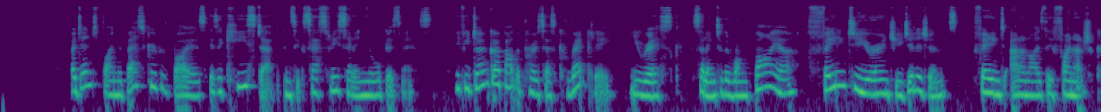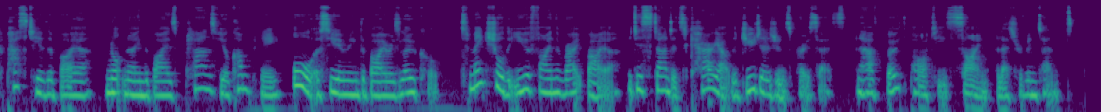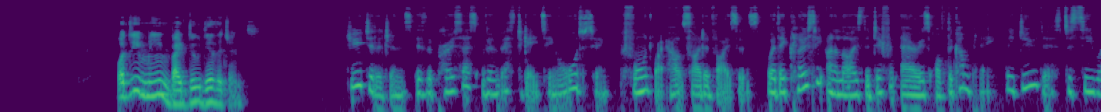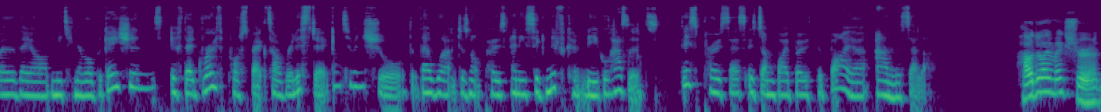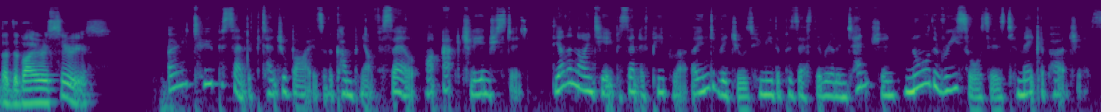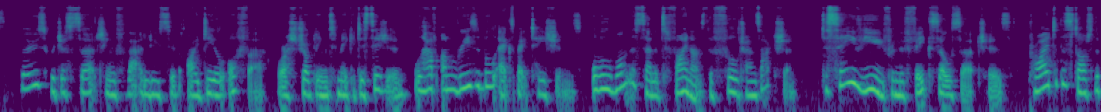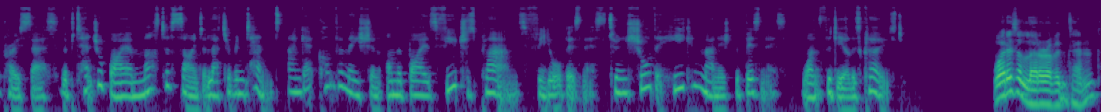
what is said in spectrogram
Identifying the best group of buyers is a key step in successfully selling your business. If you don't go about the process correctly, you risk selling to the wrong buyer, failing to do your own due diligence, failing to analyse the financial capacity of the buyer, not knowing the buyer's plans for your company, or assuming the buyer is local. To make sure that you have found the right buyer, it is standard to carry out the due diligence process and have both parties sign a letter of intent. What do you mean by due diligence? Due diligence is the process of investigating or auditing performed by outside advisors, where they closely analyse the different areas of the company. They do this to see whether they are meeting their obligations, if their growth prospects are realistic, and to ensure that their work does not pose any significant legal hazards. This process is done by both the buyer and the seller. How do I make sure that the buyer is serious? Only 2% of potential buyers of a company up for sale are actually interested. The other 98% of people are individuals who neither possess the real intention nor the resources to make a purchase. Those who are just searching for that elusive ideal offer or are struggling to make a decision will have unreasonable expectations or will want the seller to finance the full transaction. To save you from the fake soul searchers, Prior to the start of the process, the potential buyer must have signed a letter of intent and get confirmation on the buyer's future plans for your business to ensure that he can manage the business once the deal is closed. What is a letter of intent?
